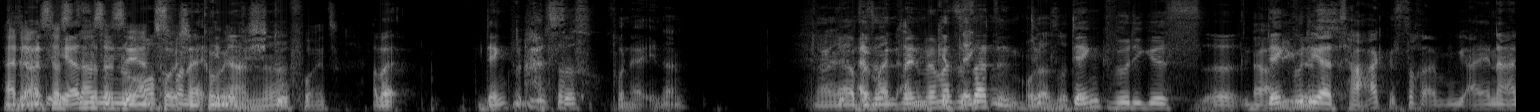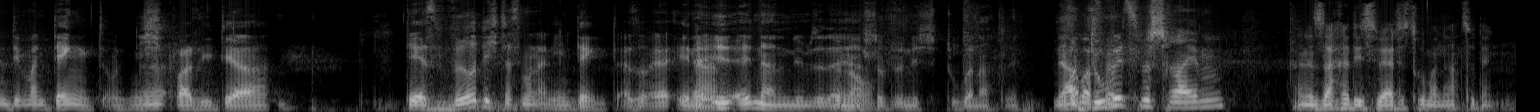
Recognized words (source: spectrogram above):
Also dann hat ist das, das ist eine sehr enttäuschend. Kommt mir Erinnern, richtig ne? doof vor jetzt. Aber denkwürdig ist das von erinnern? Naja, also wenn, an wenn man so sagt, oder so denkwürdiges, äh, Ja, denkwürdiger einiges. Tag ist doch irgendwie einer, an den man denkt und nicht Ja. quasi der, der ist würdig, dass man an ihn denkt. Also erinnern. Er- Erinnern in dem Sinne, Genau. ja, stimmt, und nicht drüber nachdenken. Ja, und du willst beschreiben, Eine Sache, die es wert ist, drüber nachzudenken.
